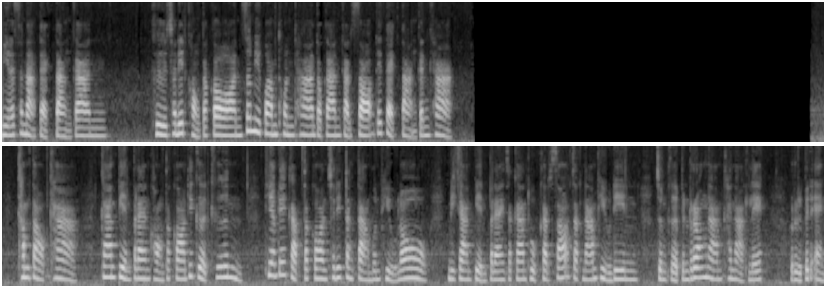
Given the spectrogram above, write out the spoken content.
มีลักษณะแตกต่างกัน คือชนิดของตะกอนซึ่งมีความทนทานต่อการกัดเซาะได้แตกต่างกันค่ะ คำตอบค่ะ การเปลี่ยนแปลงของตะกอนที่เกิดขึ้น เทียบได้กับตะกอนชนิดต่างๆ บนผิวโลก มีการเปลี่ยนแปลงจากการถูกกัดเซาะจากน้ำผิวดิน จนเกิดเป็นร่องน้ำขนาดเล็ก หรือเป็นแอ่ง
